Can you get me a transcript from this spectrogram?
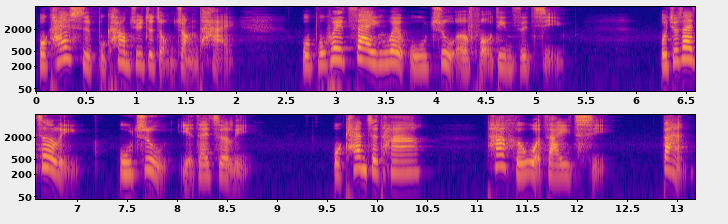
我开始不抗拒这种状态。我不会再因为无助而否定自己，我就在这里，无助也在这里。我看着他，他和我在一起，但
